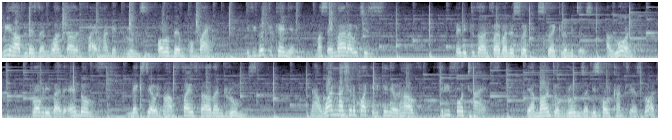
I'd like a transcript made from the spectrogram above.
We have less than 1,500 rooms in all of them combined. If you go to Kenya, Masai Mara, which is maybe 2,500 square, square kilometers alone, probably by the end of next year, we'll have 5,000 rooms. Now, one national park in Kenya will have three, four times the amount of rooms that this whole country has got.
